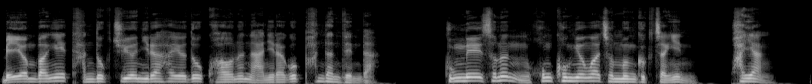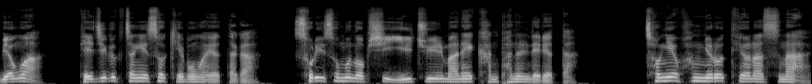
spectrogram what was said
매연방의 단독 주연이라 하여도 과언은 아니라고 판단된다. 국내에서는 홍콩 영화 전문 극장인 화양, 명화, 대지극장에서 개봉하였다가 소리 소문 없이 일주일 만에 간판을 내렸다. 청의 황녀로 태어났으나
